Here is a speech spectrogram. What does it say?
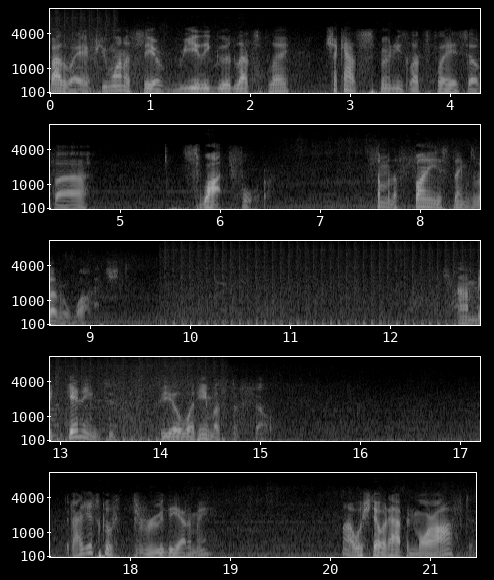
By the way, if you want to see a really good Let's Play, check out Spoony's Let's Plays of uh, SWAT 4. Some of the funniest things I've ever watched. I'm beginning to feel what he must have felt. Did I just go through the enemy? I wish that would happen more often.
